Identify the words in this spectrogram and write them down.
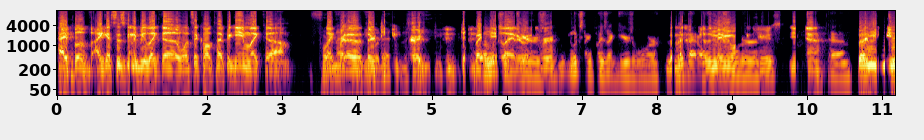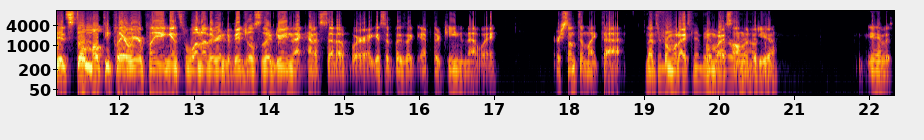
type of. I guess it's going to be like a what's it called type of game, like um, like Fortnite, Friday the Evil Dead. Thirteenth or Dead by It looks like or Gears. whatever. It looks like it plays like Gears of War. Does Like that older maybe shoulder. more years? Yeah. Yeah. But I mean, it's still multiplayer where you're playing against one other individual, so they're doing that kind of setup where I guess it plays like F13 in that way, or something like that. That's gonna- from what I it's gonna from what I saw in the royale. video. Yeah, but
